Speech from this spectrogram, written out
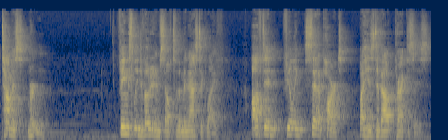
Thomas Merton famously devoted himself to the monastic life, often feeling set apart by his devout practices.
